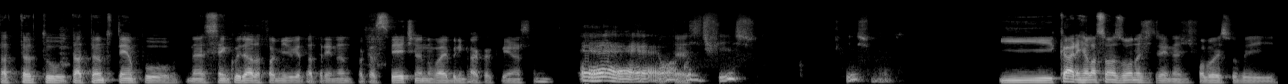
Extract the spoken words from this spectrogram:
tá tanto, tá tanto tempo né, sem cuidar da família que tá treinando pra cacete, né, não vai brincar com a criança. Né? É, é uma coisa difícil. Difícil mesmo. E, cara, em relação às zonas de treino, a gente falou sobre é,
